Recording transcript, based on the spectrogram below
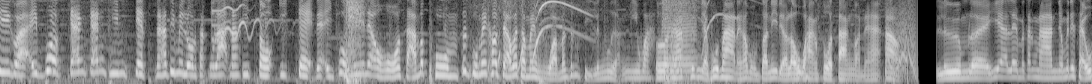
ดีกว่าไอ้พวกแก๊งแก๊งทีมเจ็ดนะฮะที่ไม่รวมซากุระนะอิโตะอิเกะเนี่ยไอ้พวกนี้เนี่ยโอ้โหสามภูมิ ซึ่งกูไม่เข้าใจว่าทำไมหัวมันถึงสีเหลืองๆงี้วะเออนะครับซึ่งอย่าพูดมากนะครับผมตอนนี้เดี๋ยวเราวางตัวตังก่อนนะฮะอ้าวลืมเลยเฮียเล่นมาตั้งนานยังไม่ได้ใส่หู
